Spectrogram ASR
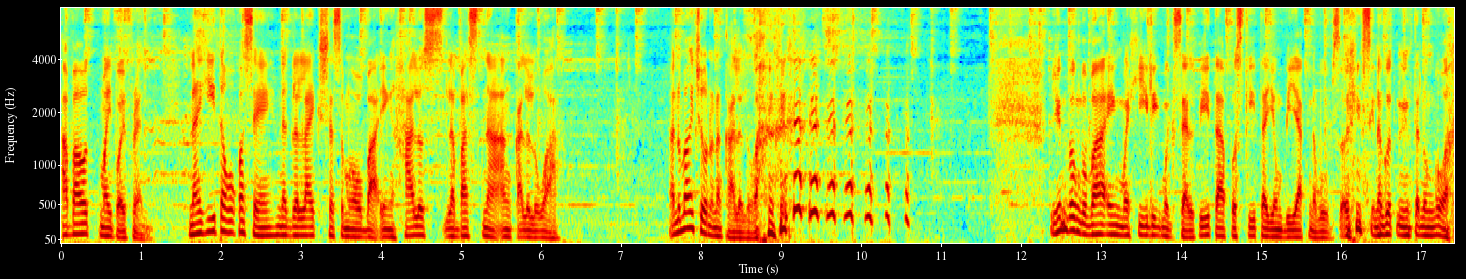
about my boyfriend. Nakikita ko kasi nagla-like siya sa mga babaeng halos labas na ang kaluluwa. Ano bang itsura ng kaluluwa? Yun bang babaeng mahilig mag-selfie tapos kita yung biyak na boobs? So, sinagot mo yung tanong ko ah.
